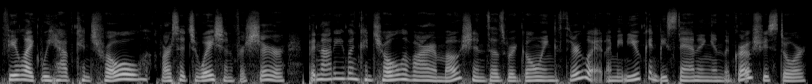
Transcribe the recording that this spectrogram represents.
feel like we have control of our situation for sure, but not even control of our emotions as we're going through it. I mean, you can be standing in the grocery store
